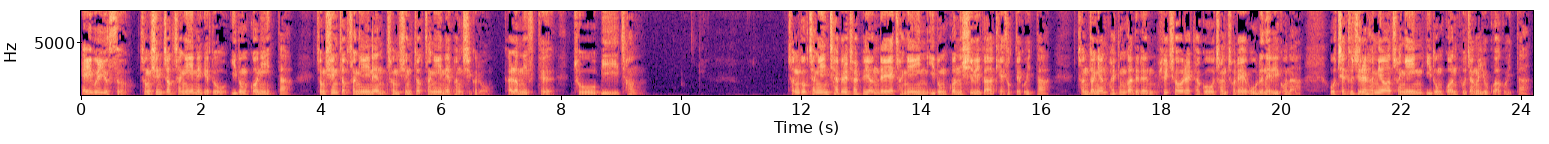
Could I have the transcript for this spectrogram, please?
에이블 뉴스, 정신적 장애인에게도 이동권이 있다. 정신적 장애인은 정신적 장애인의 방식으로 칼럼니스트 조미정 전국 장애인 차별 철폐 연대의 장애인 이동권 시위가 계속되고 있다. 전장현 활동가들은 휠체어를 타고 전철에 오르내리거나 우체 투지를 하며 장애인 이동권 보장을 요구하고 있다.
